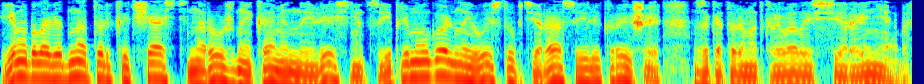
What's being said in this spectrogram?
Ему была видна только часть наружной каменной лестницы и прямоугольный выступ террасы или крыши, за которым открывалось серое небо.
